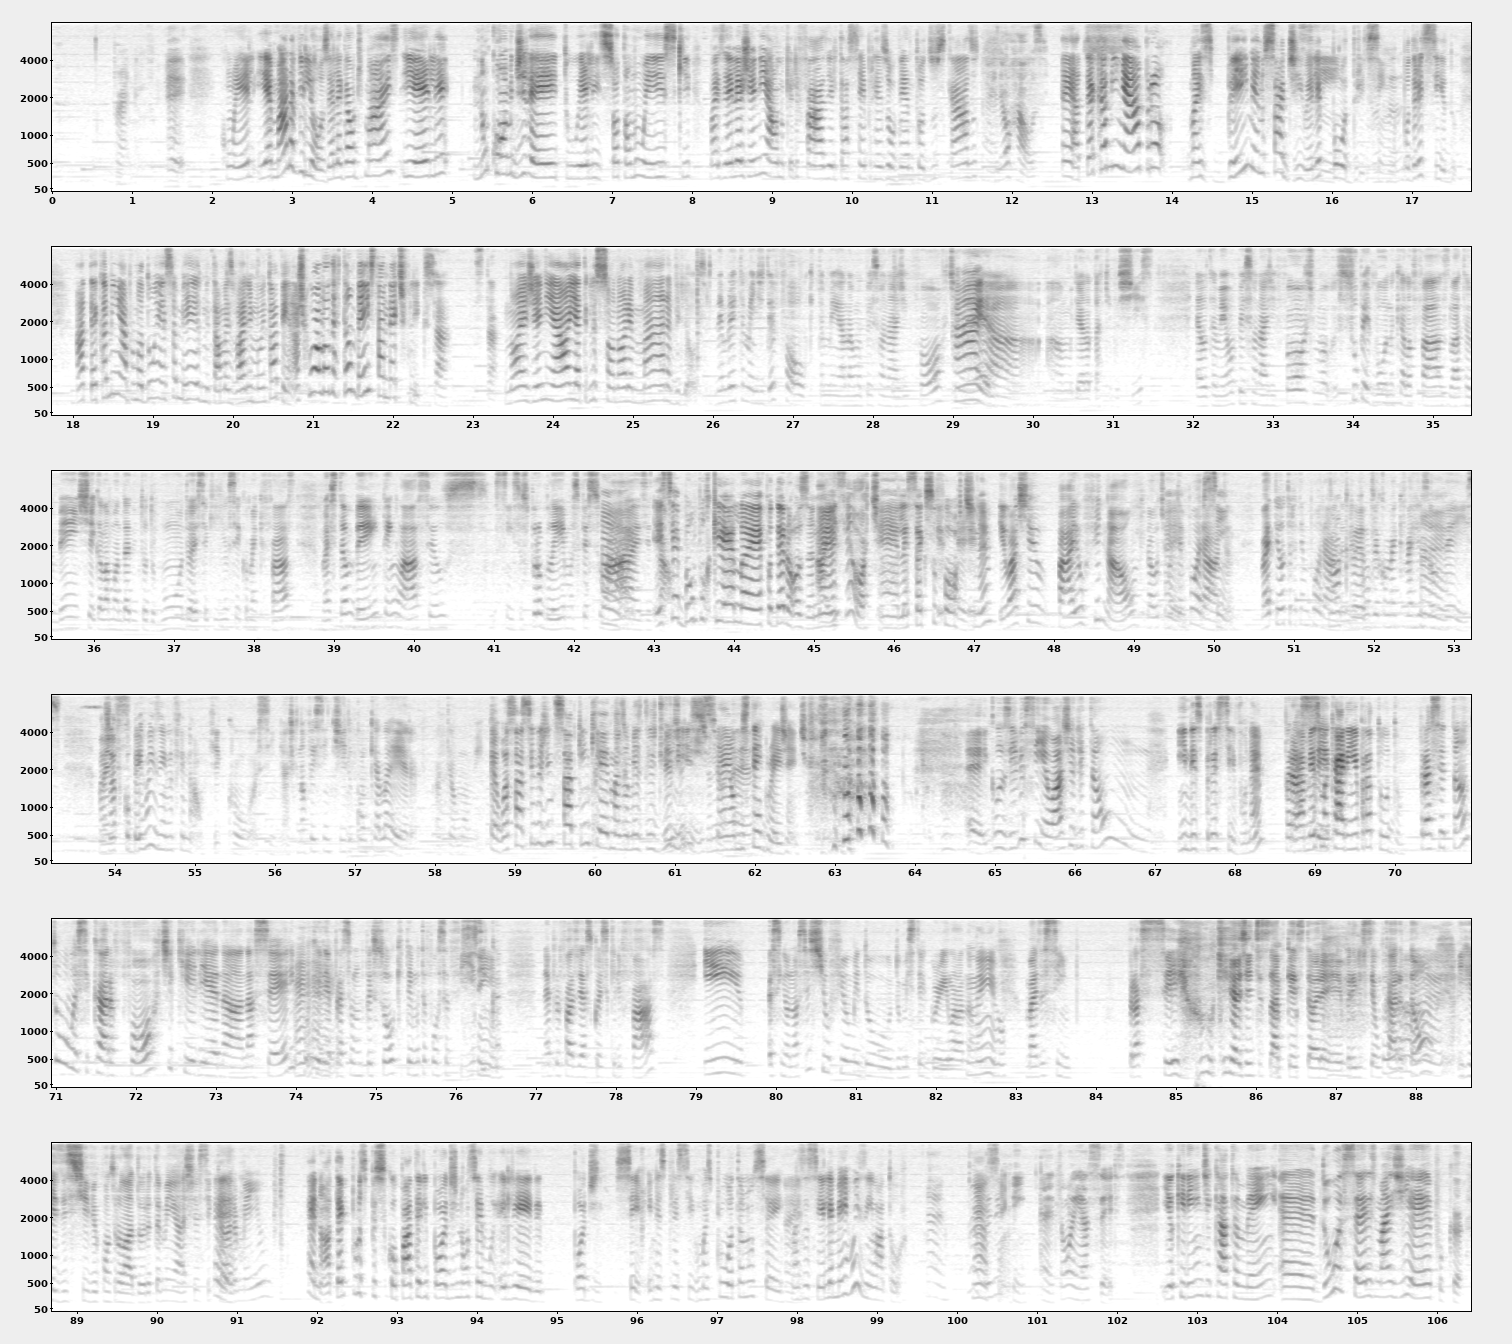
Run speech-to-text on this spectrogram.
Branagh. é, com ele. E é maravilhoso, é legal demais. E ele não come direito, ele só toma uísque, mas ele é genial no que ele faz, ele tá sempre resolvendo todos os casos. É, Ele é o House. É, até caminhar pra. Mas bem menos sadio, ele é Sim. podre, sim, Uhum. apodrecido. Até caminhar pra uma doença mesmo e tal, mas vale muito a pena. Acho que o Alonder também está no Netflix. Está, está. Não é genial e a trilha sonora é maravilhosa. Lembrei também de The Fall, que também ela é uma personagem forte, Ah, né? é. A, a mulher do Arquivo X. Ela também é uma personagem forte, uma- super boa no que ela faz lá também. Chega lá mandando em todo mundo, esse aqui eu sei como é que faz. Mas também tem lá seus, assim, seus problemas Ah, pessoais e esse tal. é bom porque ela é poderosa, né? Ah, esse é ótimo. É, ela é sexo forte, É, né? Eu achei o pai o final da última É, temporada. sim. Vai ter outra temporada, né? Vamos ver como é que vai resolver isso. Mas, já ficou bem ruimzinho no final. Ficou, assim, acho que não fez sentido com o que ela era até o momento. É, o assassino a gente sabe quem que é, mais ou menos desde, Desde o início, início, né? É o né? Mr. Grey, gente. É, inclusive, assim, eu acho ele tão. Inexpressivo, né? Pra é a mesma ser- carinha pra tudo. Pra ser tanto esse cara forte que ele é na, na série, porque É. ele é pra ser uma pessoa que tem muita força física, Sim. né, pra fazer as coisas que ele faz. E, assim, eu não assisti o filme do, do Mr. Grey lá, não. Nem eu. Mas, assim, pra ser o que a gente sabe que a história é, pra ele ser um cara tão irresistível, controlador, eu também acho esse cara meio. É, não, até que pro psicopata ele pode não ser. Ele, ele pode ser inexpressivo, mas pro outro eu não sei. É. Mas assim, ele é meio ruizinho, o ator. É, É mas assim. enfim. É, então aí as séries. E eu queria indicar também é, duas séries mais de época.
